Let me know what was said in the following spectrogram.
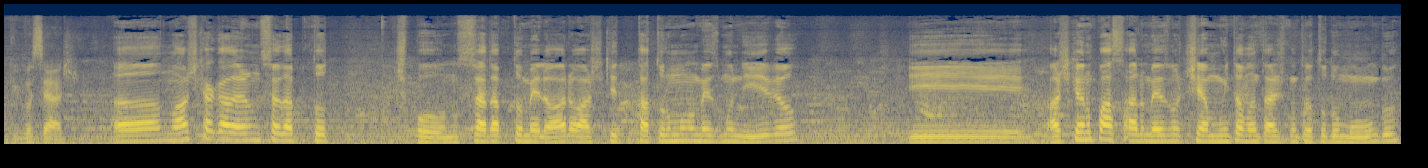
O que você acha? Uh, não acho que a galera não se adaptou, tipo, não se adaptou melhor. Eu acho que tá todo mundo no mesmo nível. E acho que ano passado mesmo eu tinha muita vantagem contra todo mundo.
